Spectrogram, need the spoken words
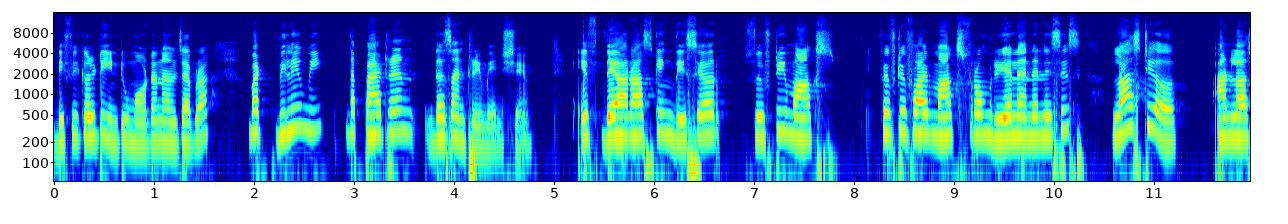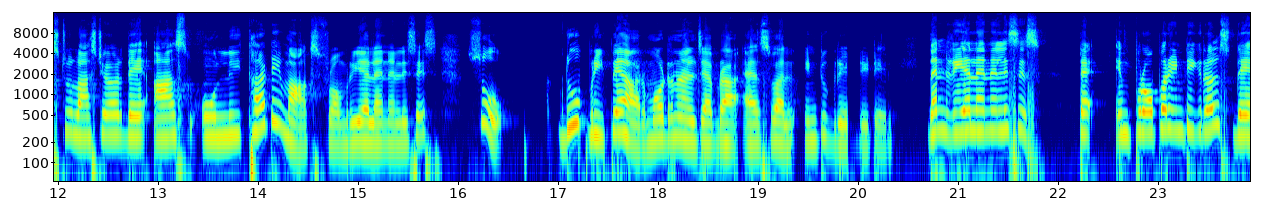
difficulty into modern algebra. But believe me the pattern doesn't remain same if they are asking this year 50 marks 55 marks from real analysis last year and last to last year they ask only 30 marks from real analysis. So do prepare modern algebra as well into great detail. Then real analysis improper integrals they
